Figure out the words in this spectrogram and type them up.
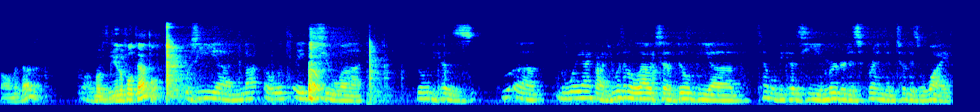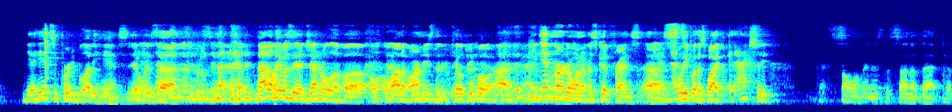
Solomon does it. Well, Most beautiful he, temple. Was he uh, not able to uh, build because uh, the way I thought, he wasn't allowed to build the uh, temple because he murdered his friend and took his wife. Yeah, he had some pretty bloody hands. It yeah, was uh, not, not, only was he a general of uh, a, a, lot of armies that killed people, uh, he did murder one of his good friends, uh, yeah, sleep with his wife, and actually, Solomon is the son of that uh,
